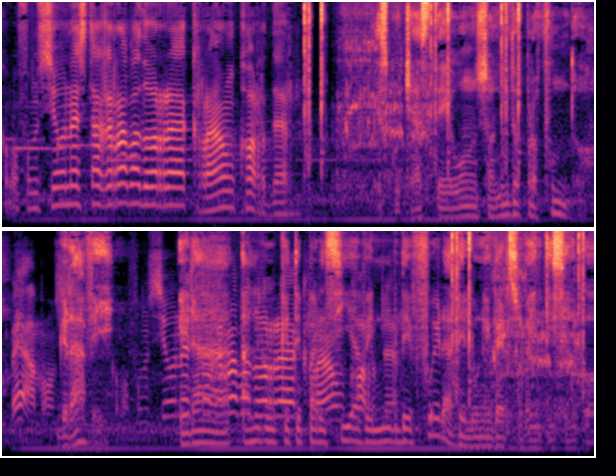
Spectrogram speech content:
cómo funciona esta grabadora Crown Corder. Escuchaste un sonido profundo, grave. Era algo que te parecía venir de fuera del universo 25.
